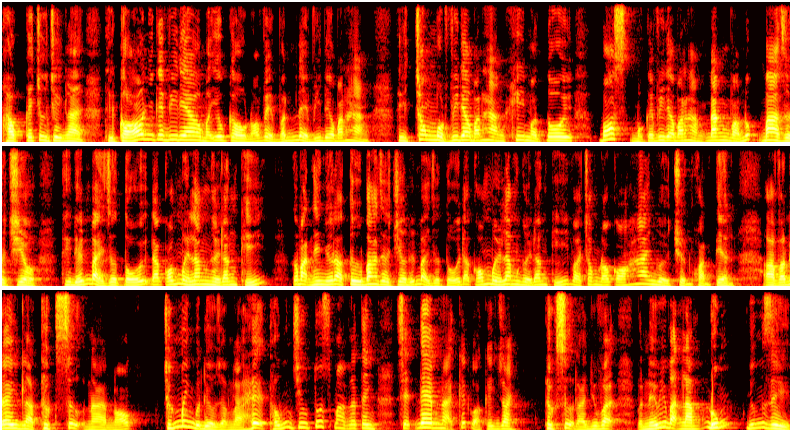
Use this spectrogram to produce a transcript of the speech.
học cái chương trình này thì có những cái video mà yêu cầu nó về vấn đề video bán hàng. Thì trong một video bán hàng khi mà tôi post một cái video bán hàng đăng vào lúc 3 giờ chiều thì đến 7 giờ tối đã có 15 người đăng ký. Các bạn nên nhớ là từ 3 giờ chiều đến 7 giờ tối đã có 15 người đăng ký và trong đó có hai người chuyển khoản tiền. À, và đây là thực sự là nó chứng minh một điều rằng là hệ thống YouTube marketing sẽ đem lại kết quả kinh doanh thực sự là như vậy. Và nếu như bạn làm đúng những gì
